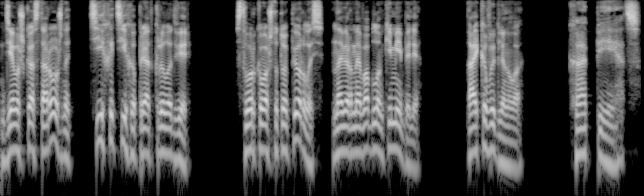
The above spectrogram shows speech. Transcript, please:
Девушка осторожно, тихо-тихо приоткрыла дверь. Створка во что-то уперлась, наверное, в обломки мебели. Айка выглянула. Капец.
